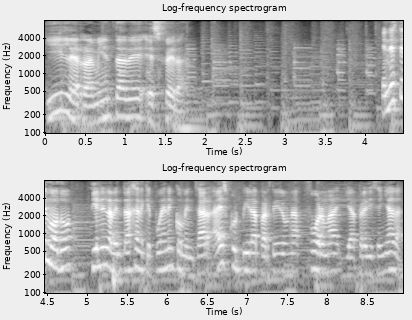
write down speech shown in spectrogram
y la herramienta de esfera. En este modo, tienen la ventaja de que pueden comenzar a esculpir a partir de una forma ya prediseñada.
